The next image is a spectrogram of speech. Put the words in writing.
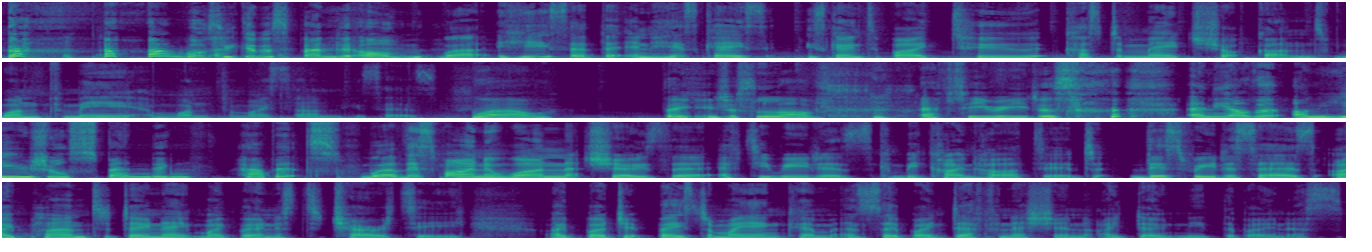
What's he going to spend it on? Well, he said that in his case, he's going to buy two custom made shotguns, one for me and one for my son, he says. Wow. Don't you just love FT readers? Any other unusual spending habits? Well, this final one shows that FT readers can be kind hearted. This reader says, I plan to donate my bonus to charity. I budget based on my income, and so by definition, I don't need the bonus.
